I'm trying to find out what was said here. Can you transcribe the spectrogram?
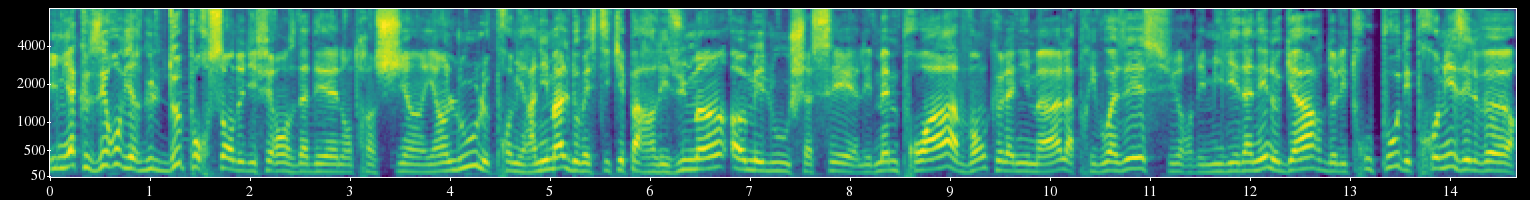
Il n'y a que 0,2% de différence d'ADN entre un chien et un loup, le premier animal domestiqué par les humains. Hommes et loups chassaient les mêmes proies avant que l'animal, apprivoisé sur des milliers d'années, ne garde les troupeaux des premiers éleveurs.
